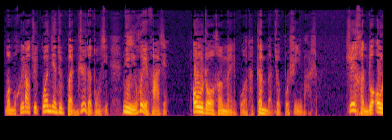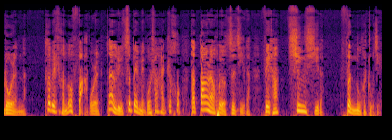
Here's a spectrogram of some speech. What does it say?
我们回到最关键、最本质的东西，你会发现，欧洲和美国它根本就不是一码事。所以很多欧洲人呢，特别是很多法国人，在屡次被美国伤害之后，他当然会有自己的非常清晰的愤怒和主见。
